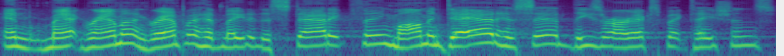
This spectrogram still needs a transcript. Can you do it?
And grandma and grandpa have made it a static thing. Mom and dad has said these are our expectations.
